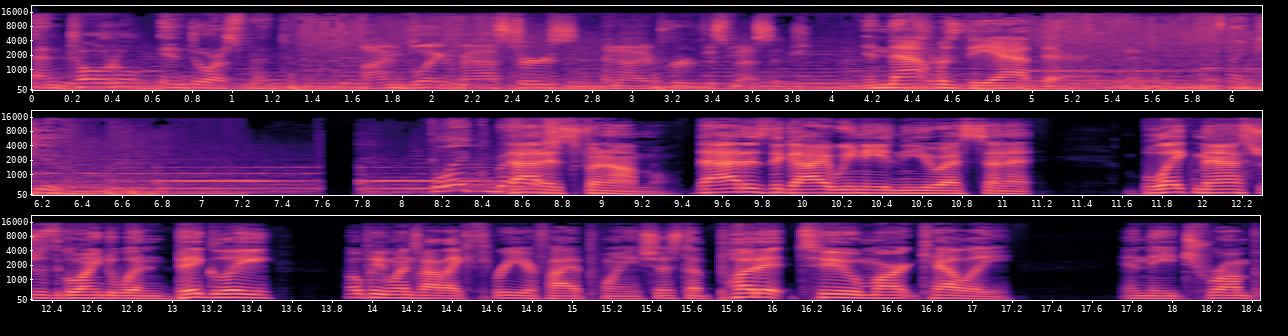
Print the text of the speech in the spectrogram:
and total endorsement. I'm Blake Masters, and I approve this message. And that was the ad there. Thank you. Blake Masters. That is phenomenal. That is the guy we need in the U.S. Senate. Blake Masters is going to win bigly. Hope he wins by like three or five points just to put it to Mark Kelly in the Trump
